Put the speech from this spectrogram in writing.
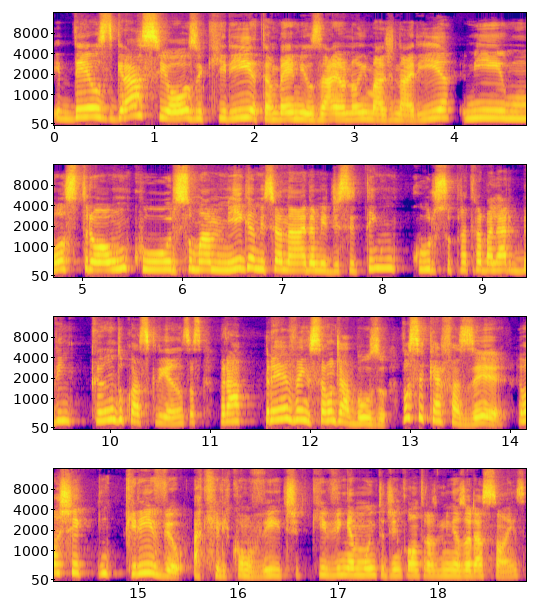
E Deus, gracioso e queria também me usar, eu não imaginaria, me mostrou um curso. Uma amiga missionária me disse: tem um curso para trabalhar brincando com as crianças para prevenção de abuso. Você quer fazer? Eu achei incrível aquele convite que vinha muito de encontro às minhas orações.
